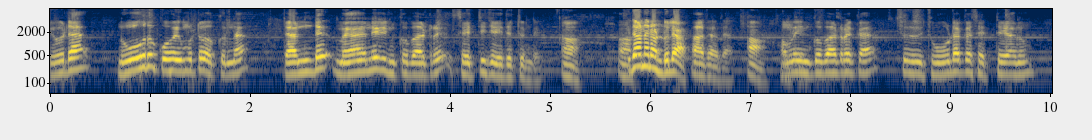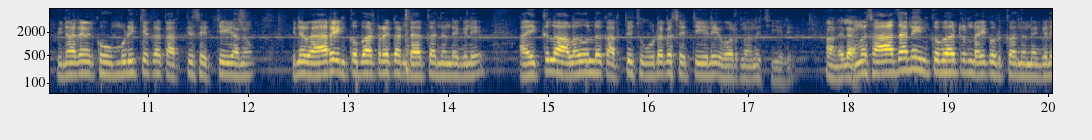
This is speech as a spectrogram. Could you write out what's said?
ഇവിടെ നൂറ് കോഴിമുട്ട വെക്കുന്ന രണ്ട് മാനുവൽ ഇൻക്യുബേറ്റർ സെറ്റ് ചെയ്തിട്ടുണ്ട്. ഇതാണ് രണ്ടുല്ലേ അതെ അതെ. നമ്മൾ ഇൻക്യുബേറ്റർ ഒക്കെ ചൂടൊക്കെ സെറ്റ് ചെയ്യാനും പിന്നെ അതേപോലെ ഹ്യൂമിഡിറ്റി ഒക്കെ കറക്റ്റ് സെറ്റ് ചെയ്യാനും പിന്നെ വേറെ ഇൻക്യുബേറ്ററൊക്കെ ഉണ്ടാക്കുകയെന്നുണ്ടെങ്കിൽ അതിക്കുള്ള അളവുള്ള കറക്റ്റ് ചൂടൊക്കെ സെറ്റ് ചെയ്യൽ ഇവിടുന്നാണ് ചെയ്യൽ ആണല്ലേ? നമ്മൾ സാധാരണ ഇൻക്യുബേറ്റർ ഉണ്ടാക്കി കൊടുക്കുകയെന്നുണ്ടെങ്കിൽ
